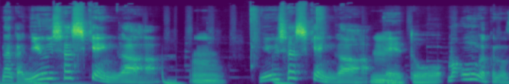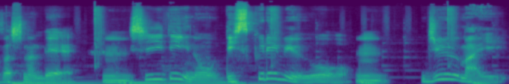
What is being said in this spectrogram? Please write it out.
なんか入社試験が、うん。入社試験が、うんえっ、と、まあ、音楽の雑誌なんで、うん。CD のディスクレビューをうん。10枚、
